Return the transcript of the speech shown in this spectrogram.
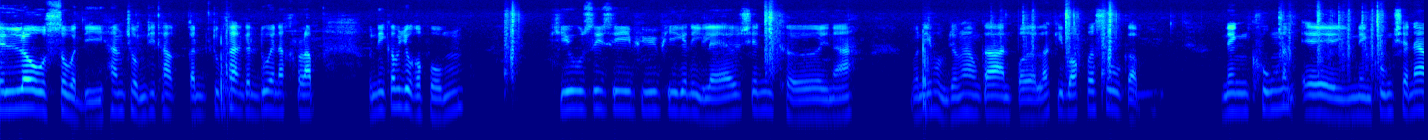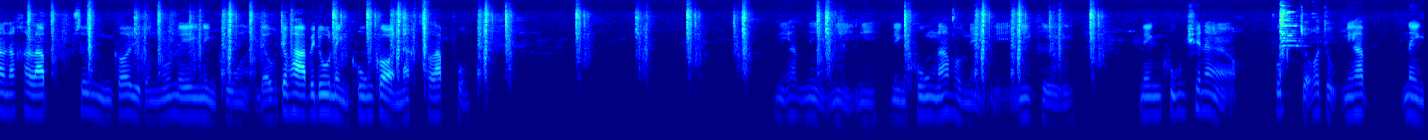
ฮลโลสวัสดีท่านชมที่ทักกันทุกท่านกันด้วยนะครับ วันนี้ก็มาอยู่กับผม QCC PVP กันอีกแล้ว เช่นเคยนะ วันนี้ผมจะมาทำการเปิด Lucky Box เพื่อสู้กับเน่งคุงนั่นเองเน่งคุงชาแนลนะครับ ซึ่งก็อยู่ตรงนู้นเองเน่งคุงเดี๋ยวจะพาไปดูเน่งคุงก่อนนะครับผม นี่ครับนี่นี่นี่เน่งคุงนะผมนี่นี่นี่คือเน่งคุงชาแนลปุ๊บเจาะกระจุกนี่ครับเน่ง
